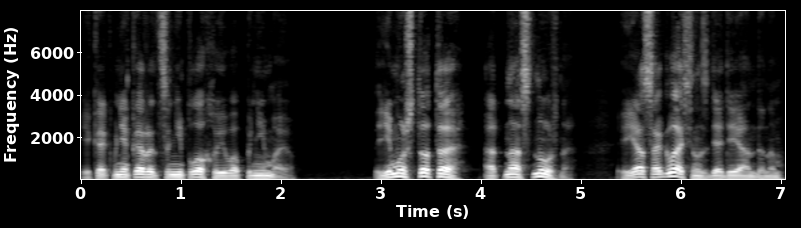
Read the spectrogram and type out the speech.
и, как мне кажется, неплохо его понимаю. Ему что-то от нас нужно, и я согласен с дядей Анденом.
